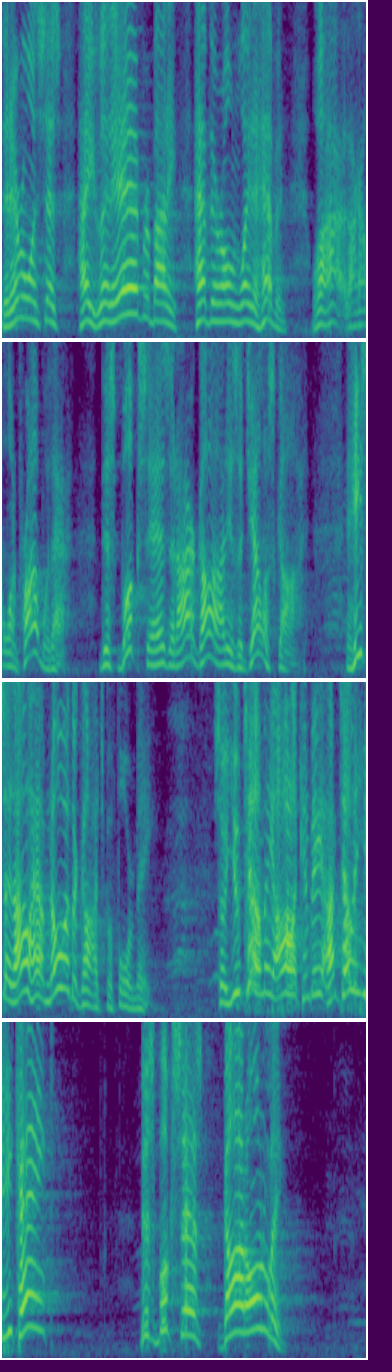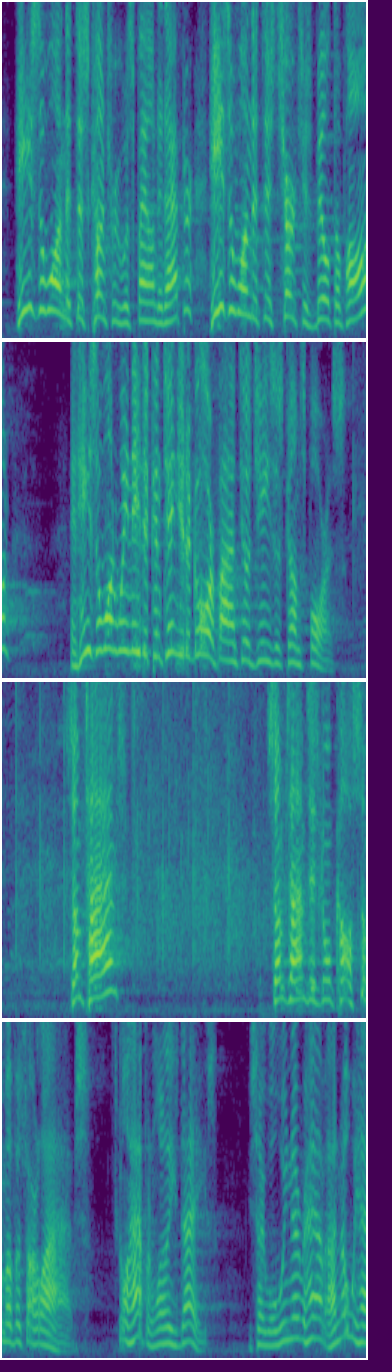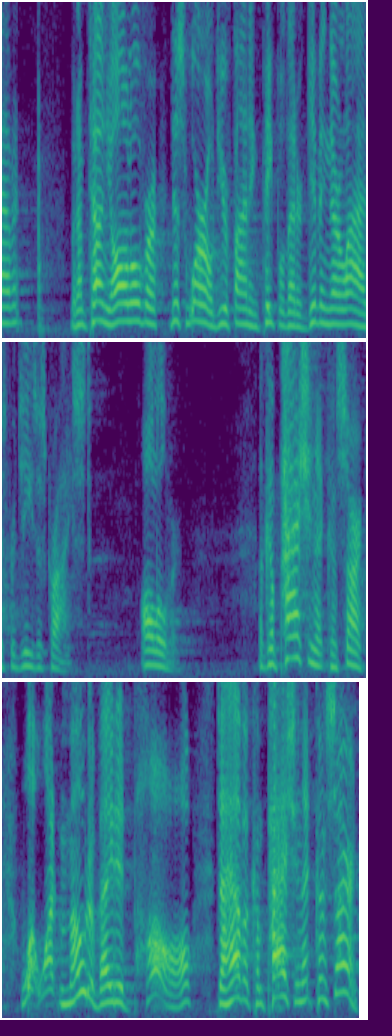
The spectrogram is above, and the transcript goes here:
that everyone says, hey, let everybody have their own way to heaven. Well, I, I got one problem with that. This book says that our God is a jealous God. And He says, I'll have no other gods before me. So you tell me all it can be. I'm telling you, He can't. This book says God only. He's the one that this country was founded after. He's the one that this church is built upon. And He's the one we need to continue to glorify until Jesus comes for us. Sometimes, sometimes it's going to cost some of us our lives. It's going to happen one of these days. You say, well, we never have. I know we haven't. But I'm telling you, all over this world, you're finding people that are giving their lives for Jesus Christ. All over. A compassionate concern. What, what motivated Paul to have a compassionate concern?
